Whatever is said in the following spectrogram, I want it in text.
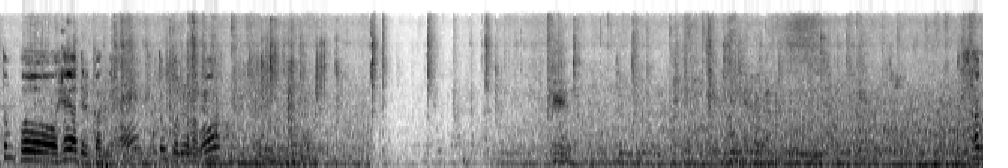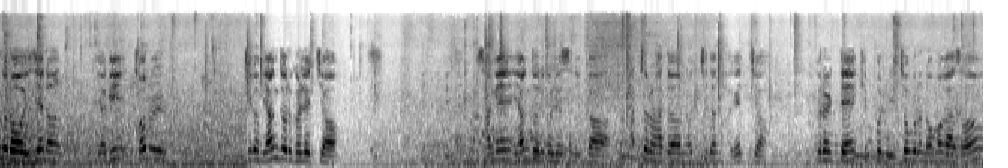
뒤통포 해야 될 것 같네요. 뒤통포를 하고 상으로 이제는 여기 조를 지금 양조를 걸렸죠. 상에 양조를 걸렸으니까 합조를 하든 어찌든 하겠죠. 그럴 때 기포를 이쪽으로 넘어가서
